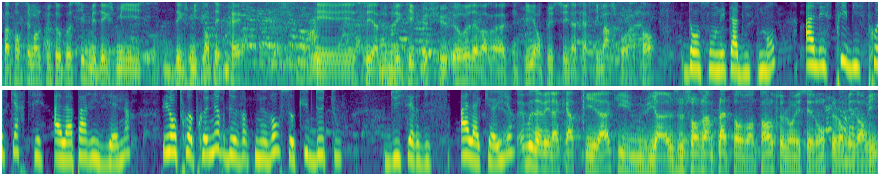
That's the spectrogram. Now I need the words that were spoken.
pas forcément le plus tôt possible, mais dès que je m'y sentais prêt. Et c'est un objectif que je suis heureux d'avoir accompli. En plus, c'est une affaire qui marche pour l'instant. Dans son établissement, à l'esprit bistrot de quartier à la parisienne, l'entrepreneur de 29 ans s'occupe de tout. Du service à l'accueil. Vous avez la carte qui est là, qui je change un plat de temps en temps selon les saisons, selon mes envies.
